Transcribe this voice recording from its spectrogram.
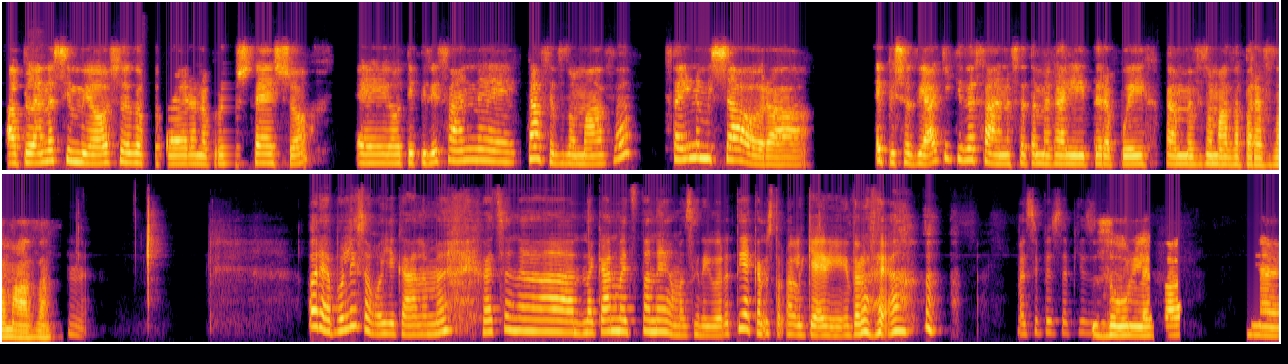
Απλά να σημειώσω εδώ πέρα, να προσθέσω, ε, ότι επειδή θα είναι κάθε εβδομάδα, θα είναι μισά ώρα επεισοδιάκια και δεν θα είναι αυτά τα μεγαλύτερα που είχαμε εβδομάδα παραβδομάδα. Ναι. Ωραία, πολύ εισαγωγή κάναμε. Κάτσε να, να κάνουμε έτσι τα νέα μας γρήγορα. Τι έκανες το καλοκαίρι, Δωροθέα; μας είπες σε ποιες... Δούλευα ναι.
